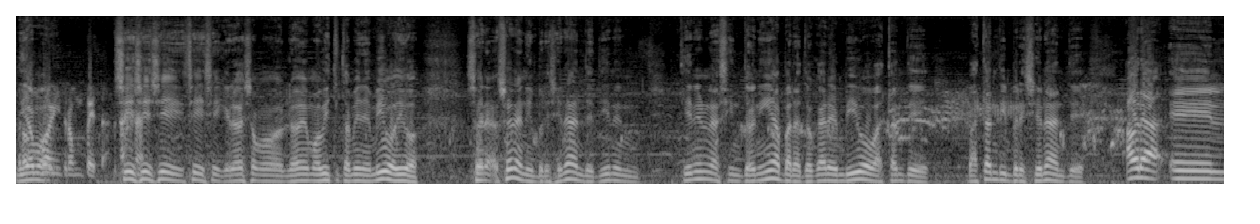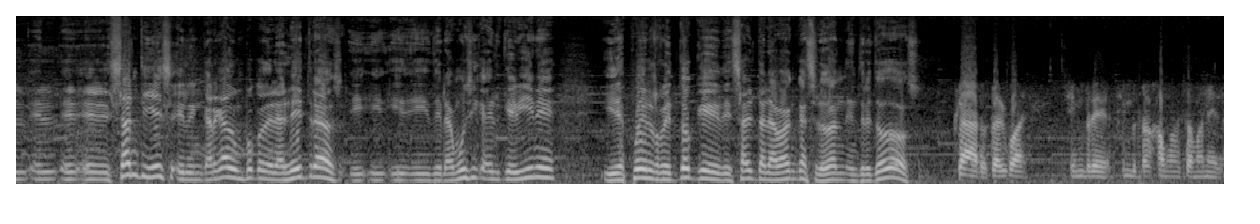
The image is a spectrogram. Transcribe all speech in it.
Digamos, y trompeta. Sí, sí, sí, sí, sí, que lo hemos, lo hemos visto también en vivo, digo, suena, suenan impresionantes, tienen, tienen una sintonía para tocar en vivo bastante, bastante impresionante. Ahora, el, el- el- el Santi es el encargado un poco de las letras y, y- y- y de la música, el que viene y después el retoque de Salta a la banca se lo dan entre todos. Claro, tal cual. Siempre, siempre trabajamos de esa manera.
